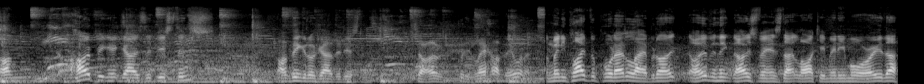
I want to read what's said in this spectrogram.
I'm hoping it goes the distance. I think it'll go the distance. So it was pretty loud there, wasn't it? I mean, he played for Port Adelaide, but I, I even think those fans don't like him anymore either.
